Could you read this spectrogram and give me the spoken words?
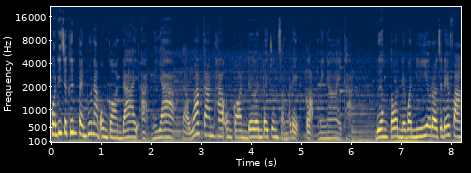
คนที่จะขึ้นเป็นผู้นำองค์กรได้อาจไม่ยาก แต่ว่าการพาองค์กรเดินไปจนสำเร็จกลับไม่ง่ายค่ะ เบื้องต้นในวันนี้เราจะได้ฟัง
